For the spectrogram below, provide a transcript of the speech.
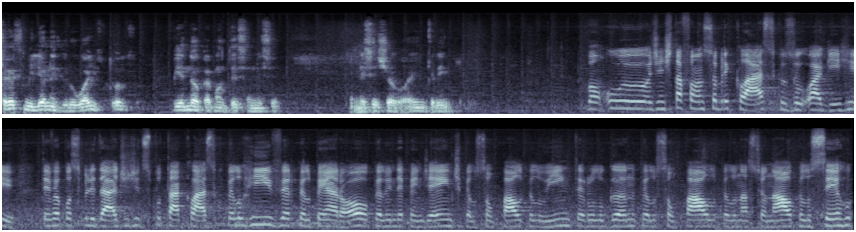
3 millones de uruguayos todos viendo o que acontece nesse, nesse jogo. É incrível. Bom, o, a gente está falando sobre clássicos. O Aguirre teve a possibilidade de disputar clássico pelo River, pelo Penharol, pelo Independiente, pelo São Paulo, pelo Inter, o Lugano pelo São Paulo, pelo Nacional, pelo Cerro.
